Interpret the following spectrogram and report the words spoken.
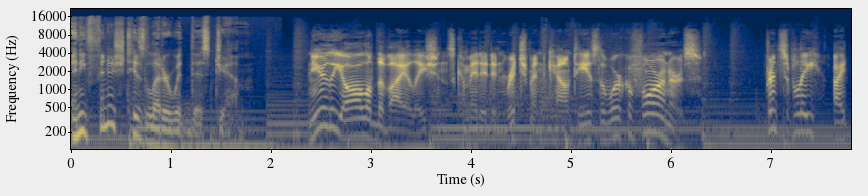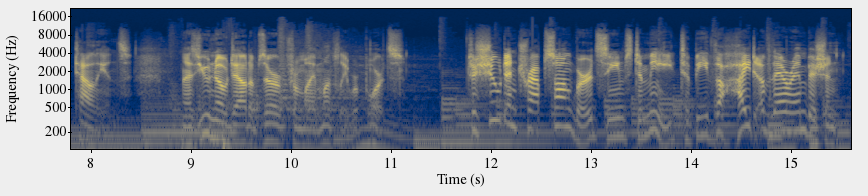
and he finished his letter with this gem. Nearly all of the violations committed in Richmond County is the work of foreigners, principally Italians, as you no doubt observed from my monthly reports. To shoot and trap songbirds seems to me to be the height of their ambition,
